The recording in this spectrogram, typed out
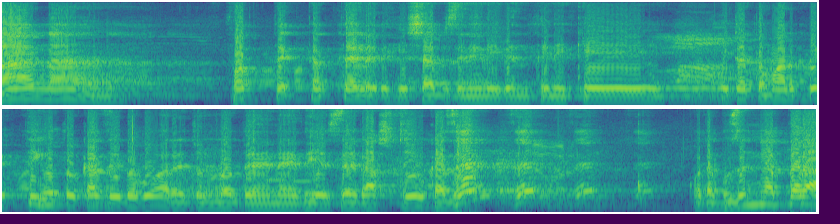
না না, প্রত্যেকটা তেলের হিসাব জেনে নিবেন তিনি কে? এটা তোমার ব্যক্তিগত কাজে, ব্যবহারের জন্য দেয় নাই, দিয়েছে রাষ্ট্রীয় কাজে। কথা বুঝেননি আপনারা?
